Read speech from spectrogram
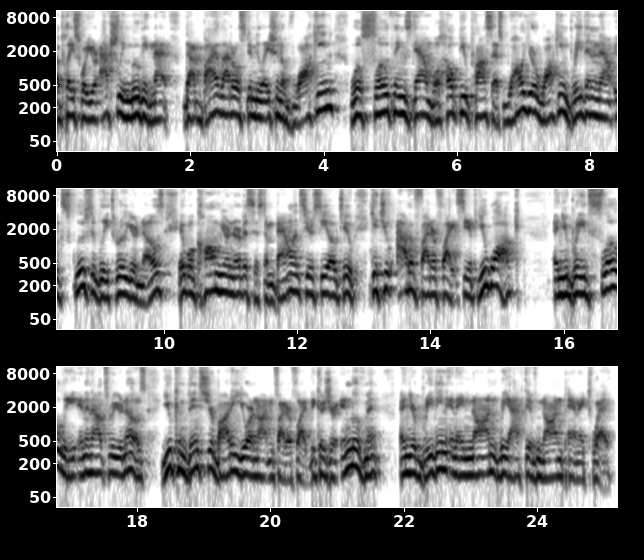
a place where you're actually moving. That, that bilateral stimulation of walking will slow things down, will help you process. While you're walking, breathe in and out exclusively through your nose. It will calm your nervous system, balance your CO2, get you out of fight or flight. See, if you walk, and you breathe slowly in and out through your nose, you convince your body you are not in fight or flight because you're in movement and you're breathing in a non reactive, non panicked way.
